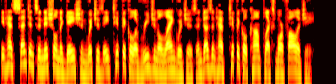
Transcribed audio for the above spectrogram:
It has sentence initial negation which is atypical of regional languages and doesn't have typical complex morphology.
